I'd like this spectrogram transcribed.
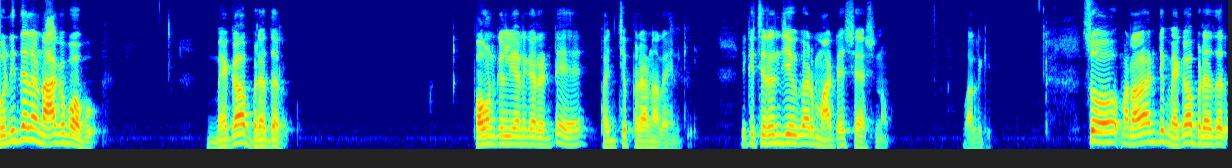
Konidela Nagababu mega brother. పవన్ కళ్యాణ్ గారు అంటే పంచప్రాణాలు ఆయనకి. ఇక చిరంజీవి గారు మాటే శాసనం వాళ్ళకి. సో మరి అలాంటి మెగా బ్రదర్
